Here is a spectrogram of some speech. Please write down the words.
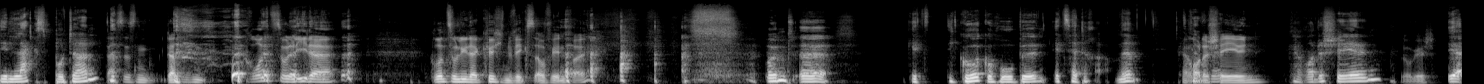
den Lachs buttern. Das ist ein, das ist ein grundsolider, grundsolider Küchenwix auf jeden Fall. und äh, die Gurke hobeln etc. Ne? Karotte schälen, Karotte schälen. logisch. Ja.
